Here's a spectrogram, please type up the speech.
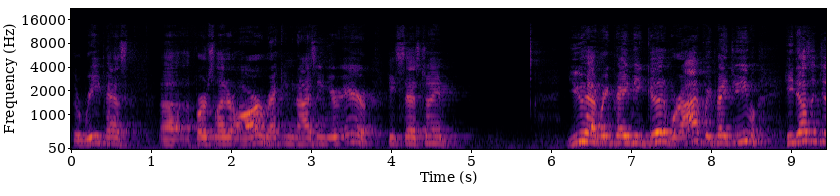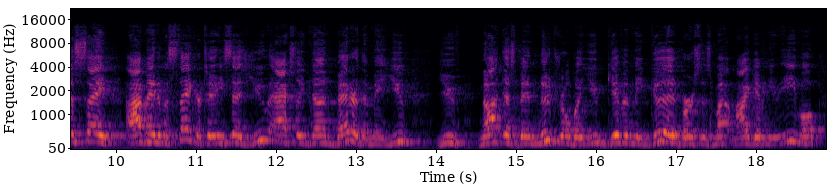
the reap has uh, a first letter R, recognizing your error. He says to him, you have repaid me good where I've repaid you evil. He doesn't just say, I made a mistake or two. He says, You've actually done better than me. You've, you've not just been neutral, but you've given me good versus my, my giving you evil.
